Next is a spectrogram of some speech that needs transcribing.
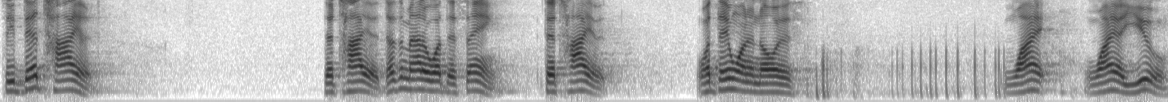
See, they're tired. They're tired. Doesn't matter what they're saying, they're tired. What they want to know is why, why are you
